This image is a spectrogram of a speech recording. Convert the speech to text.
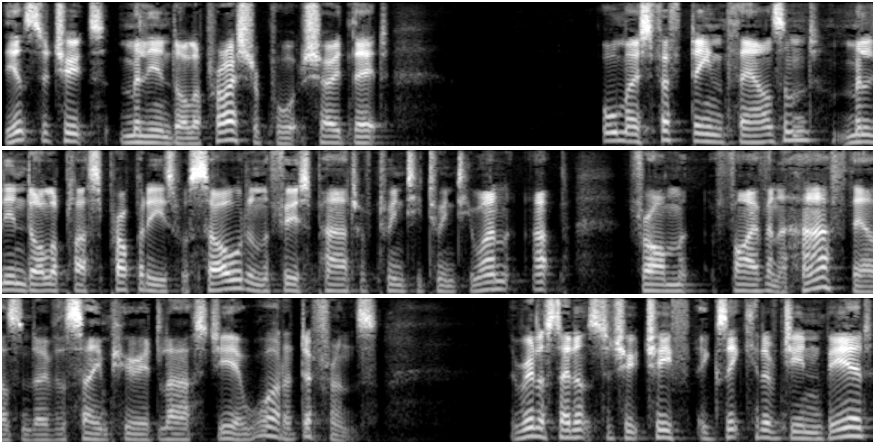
The Institute's million dollar price report showed that almost 15,000 million dollar plus properties were sold in the first part of 2021, up from 5,500 over the same period last year. What a difference. The Real Estate Institute Chief Executive Jen Baird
